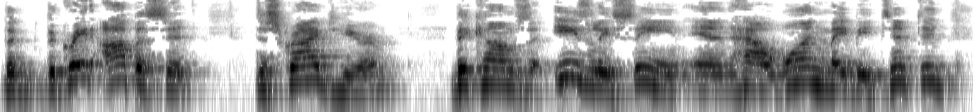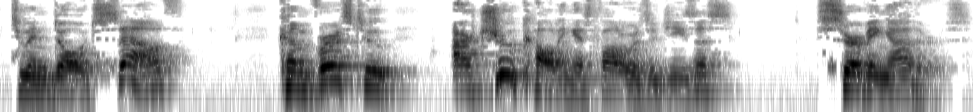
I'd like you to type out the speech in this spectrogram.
the, the great opposite described here becomes easily seen in how one may be tempted to indulge self, converse to our true calling as followers of Jesus, serving others.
